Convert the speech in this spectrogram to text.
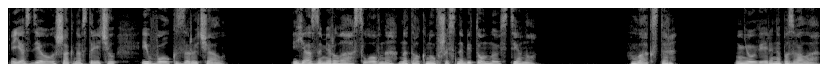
Я сделала шаг навстречу, и волк зарычал. Я замерла, словно натолкнувшись на бетонную стену. «Лакстер?» Неуверенно позвала.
